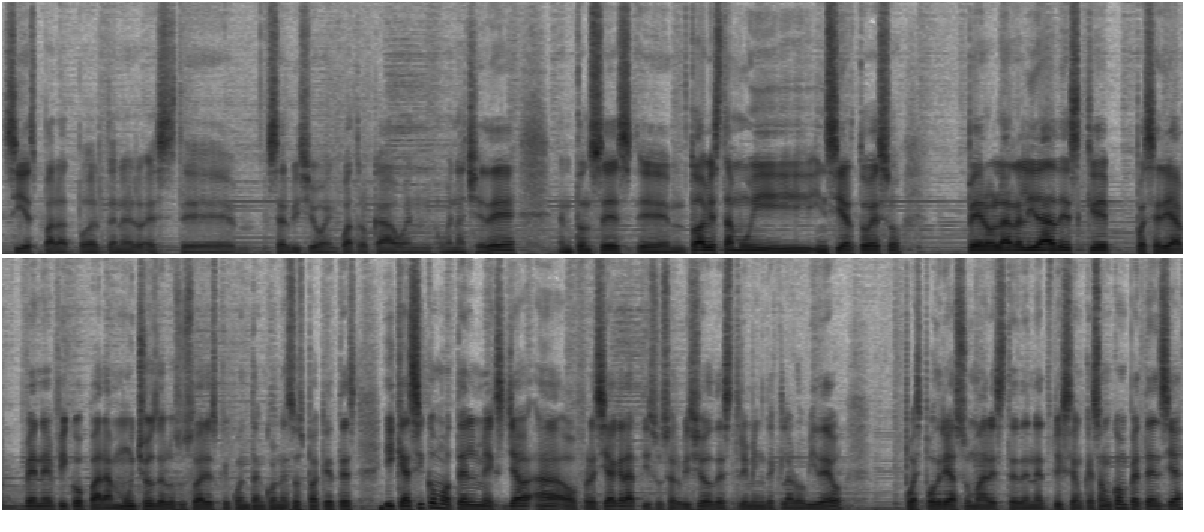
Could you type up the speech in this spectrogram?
si es para poder tener este servicio en 4K o en, en HD. Entonces, eh, todavía está muy incierto eso, pero la realidad es que pues sería benéfico para muchos de los usuarios que cuentan con estos paquetes y que así como Telmex ya ah, ofrecía gratis su servicio de streaming de Claro Video, pues podría sumar este de Netflix, y aunque son competencia,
